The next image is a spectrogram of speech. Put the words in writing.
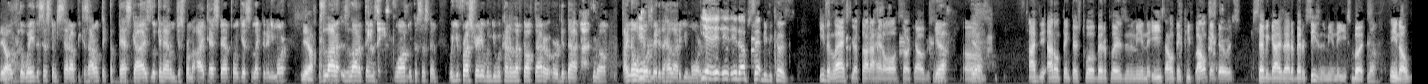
yeah. of the way the system's set up because I don't think the best guys, looking at them just from an eye test standpoint, get selected anymore. Yeah, there's a lot of there's a lot of things flawed with the system. Were you frustrated when you were kind of left off that, or, or did that? You know, I know it, it motivated the hell out of you more. Yeah, it, it, it upset me because even last year I thought I had all star caliber. Yeah. Um, yeah. I, did, I don't think there's 12 better players than me in the East. I don't think people. I don't think there was seven guys that had a better season than me in the East. But no. you know,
